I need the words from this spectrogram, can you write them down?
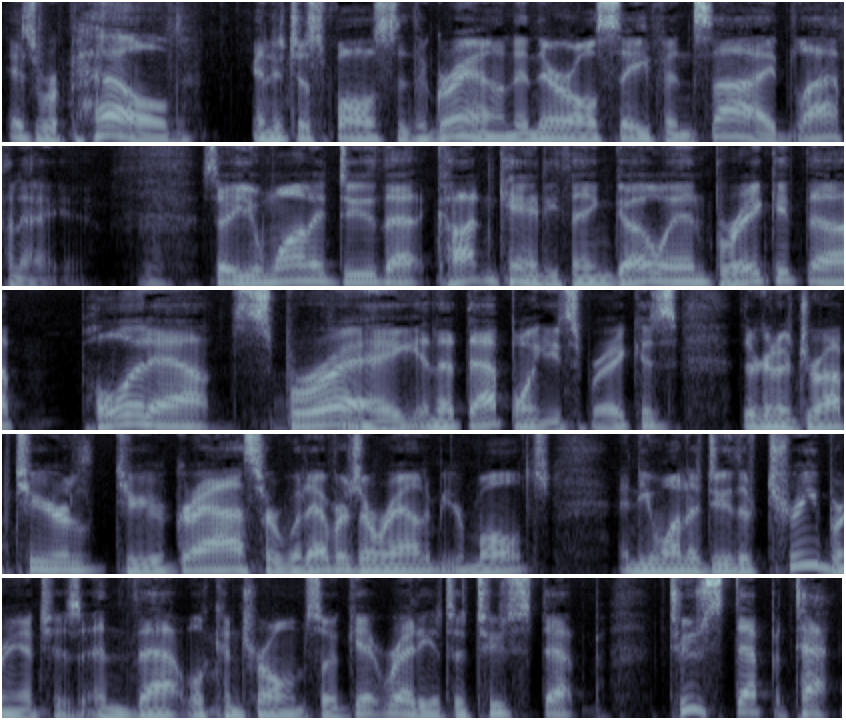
is repelled and it just falls to the ground and they're all safe inside laughing at you. So you want to do that cotton candy thing. Go in break it up pull it out spray and at that point you spray because they're going to drop to your to your grass or whatever's around them your mulch and you want to do the tree branches and that will control them so get ready it's a two step two step attack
